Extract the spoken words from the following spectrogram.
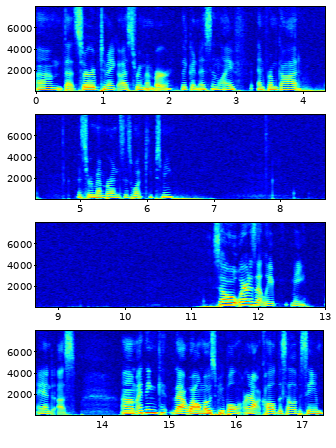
um, that serve to make us remember the goodness in life and from God. This remembrance is what keeps me. So, where does that leave me and us? Um, I think that while most people are not called to celibacy,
